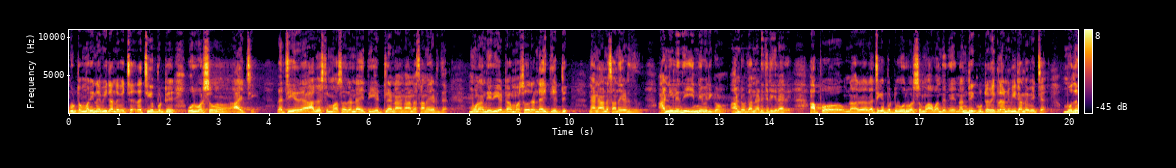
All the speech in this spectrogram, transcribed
கூட்டம் மாதிரி நான் வீட்டாண்ட வச்சேன். ரசிக்கப்பட்டு ஒரு வருஷம் ஆயிடுச்சு. ரசிக ஆகஸ்ட் மாதம் ரெண்டாயிரத்தி எட்டில் நான் ஞானசானம் எடுத்தேன். மூணாந்தேதி எட்டாம் மாதம் ரெண்டாயிரத்தி எட்டு நான் ஞானசானம் எடுத்தது. அன்னிலேருந்து இன்னி வரைக்கும் ஆண்டவர் தான் நடத்திட்டு அப்போது நான் ரசிக்கப்பட்டு ஒரு வருஷம் வந்தது. நன்றி கூட்டம் வைக்கலான்னு வீட்டாண்ட வச்சேன். முத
